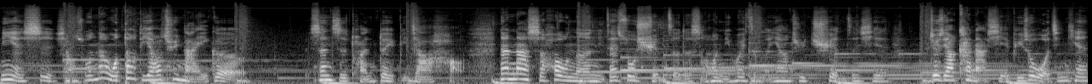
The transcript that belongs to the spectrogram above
你也是想说，那我到底要去哪一个生殖团队比较好？那那时候呢，你在做选择的时候，你会怎么样去劝这些？就是要看哪些？比如说，我今天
